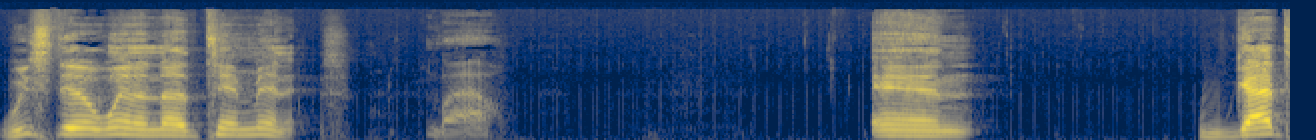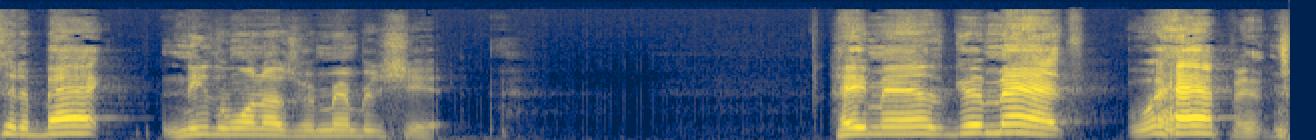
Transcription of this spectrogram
We still went another 10 minutes. Wow. And got to the back, neither one of us remembered shit. Hey man, it's a good match. What happened?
